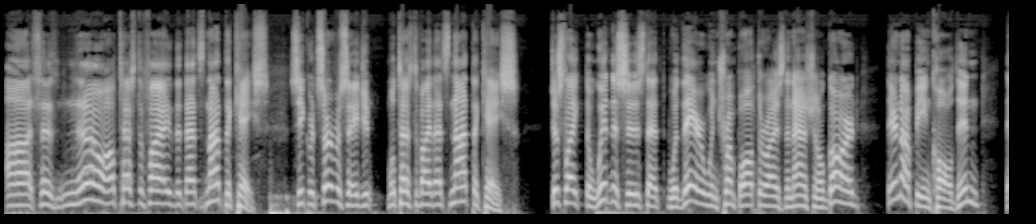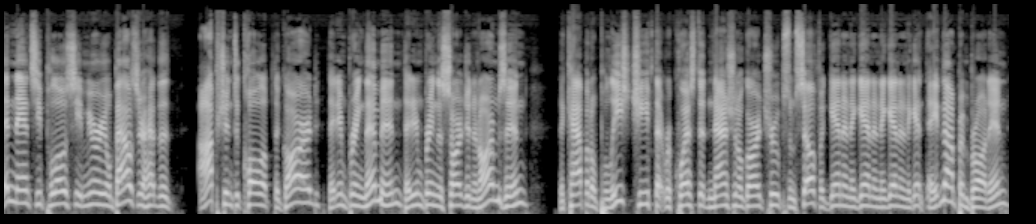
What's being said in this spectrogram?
uh, says, no, I'll testify that that's not the case. Secret Service agent will testify that's not the case. Just like the witnesses that were there when Trump authorized the National Guard, they're not being called in. Then Nancy Pelosi and Muriel Bowser had the option to call up the guard. They didn't bring them in. They didn't bring the sergeant at arms in the Capitol Police Chief that requested National Guard troops himself again and again and again and again. They've not been brought in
